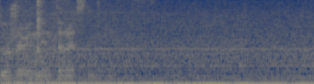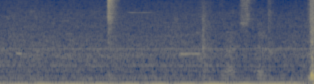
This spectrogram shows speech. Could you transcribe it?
Дуже він інтересний. 4. Що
